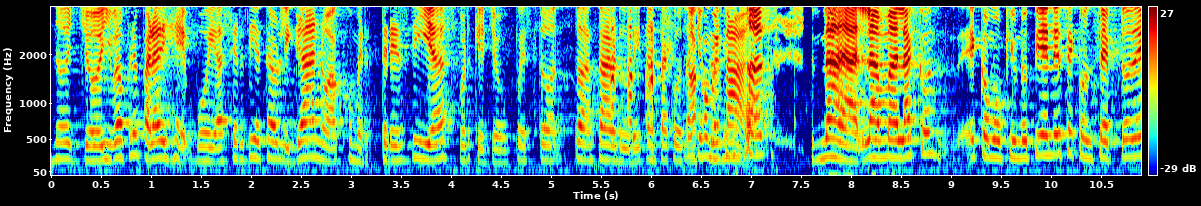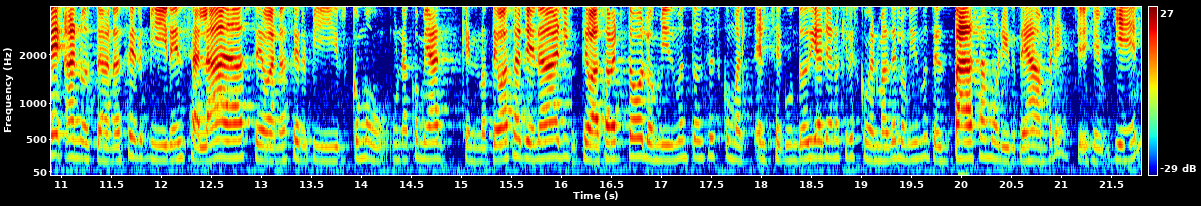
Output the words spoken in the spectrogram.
No, yo iba a preparar, dije, voy a hacer dieta obligada, no a comer tres días, porque yo pues tanta verdura y tanta cosa. no a comer nada. nada, la mala, eh, como que uno tiene ese concepto de, ah, no, te van a servir ensaladas, te van a servir como una comida que no te vas a llenar y te vas a ver todo lo mismo, entonces como el segundo día ya no quieres comer más de lo mismo, entonces vas a morir de hambre. Yo dije, bien,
